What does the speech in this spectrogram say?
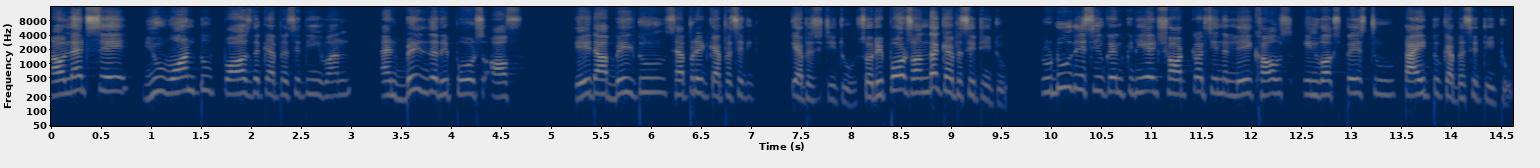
Now let's say you want to pause the capacity 1 and build the reports of data built to separate capacity capacity 2. So reports on the capacity 2. To do this, you can create shortcuts in the lake house in workspace 2 tied to capacity 2.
